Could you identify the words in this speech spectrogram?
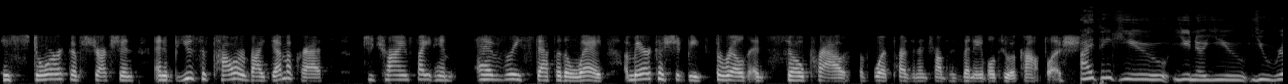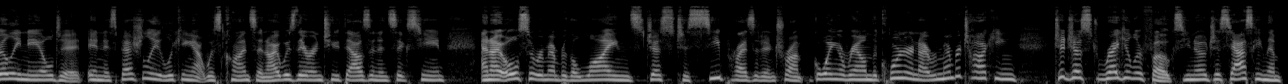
historic obstruction and abuse of power by Democrats to try and fight him every step of the way. America should be thrilled and so proud of what President Trump has been able to accomplish. I think you, you know, you you really nailed it, and especially looking at Wisconsin. I was there in 2016, and I also remember the lines just to see President Trump going around the corner. And I remember talking to just regular folks, you know, just asking them,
